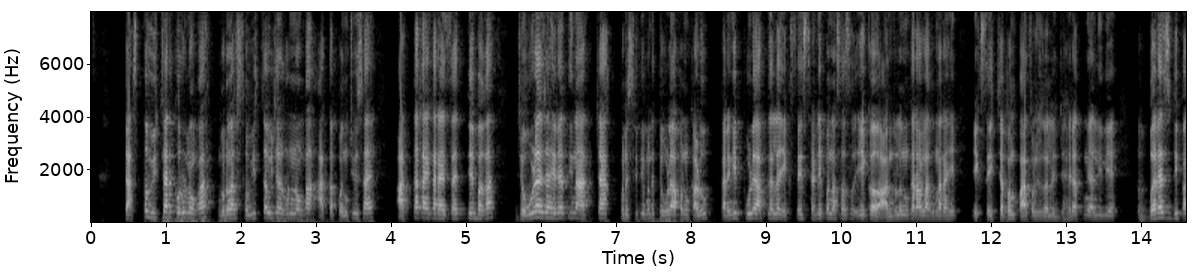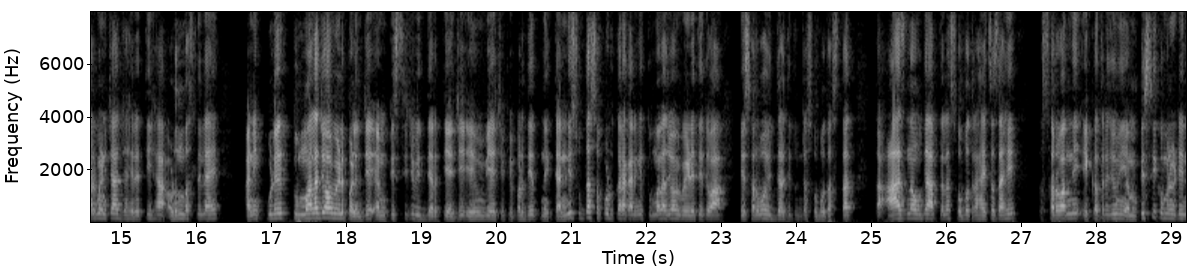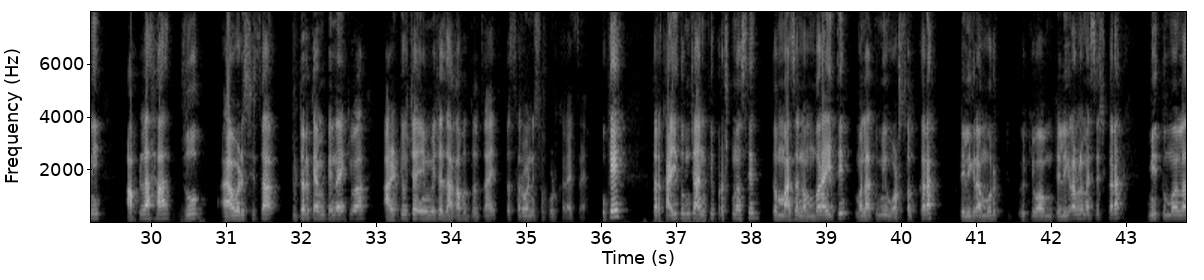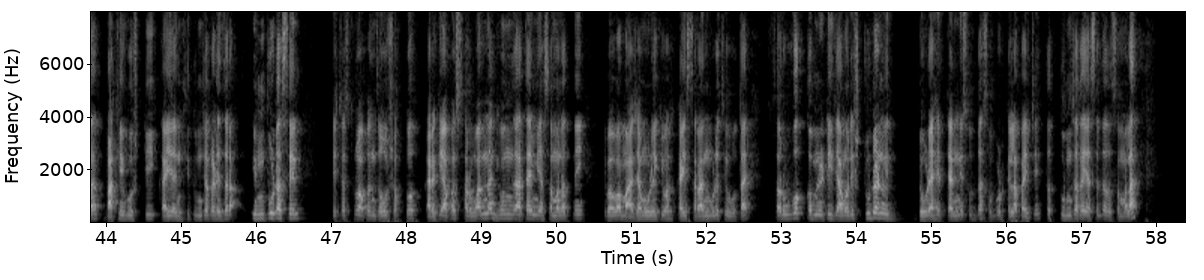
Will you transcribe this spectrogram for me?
जास्त विचार करू नका. दोन हजार सव्वीसचा विचार करू नका. आता पंचवीस आहे. आता काय करायचं आहे ते बघा. जेवढ्या जाहिरातीनं आजच्या परिस्थितीमध्ये तेवढं आपण काढू. कारण की पुढे आपल्याला एक्साईजसाठी पण असं एक आंदोलन करावं लागणार आहे. एक्साईजच्या पण पाच वर्ष झाले. जाहिरात नाही आलेली आहे. तर बऱ्याच डिपार्टमेंटच्या जाहिराती ह्या अडून बसलेल्या आहे आणि पुढे तुम्हाला जेव्हा वेळ पडेल जे एमपीएससीचे विद्यार्थी आहे जे एम चे पेपर देत नाही त्यांनी सुद्धा सपोर्ट करा. कारण की तुम्हाला जेव्हा वेळ येते तेव्हा हे सर्व विद्यार्थी तुमच्यासोबत असतात. तर आज ना उद्या आपल्याला सोबत राहायचंच आहे. सर्वांनी एकत्र येऊन एमपीएससी कम्युनिटीनी आपला हा जो यावर्षीचा ट्विटर कॅम्पेन आहे किंवा आर टी ओच्या एम एच्या जागाबद्दलचा आहे तर सर्वांनी सपोर्ट करायचा आहे. ओके तर काही तुमचे आणखी प्रश्न असेल तर माझा नंबर आहे इथे. मला तुम्ही व्हॉट्सअप करा टेलिग्रामवर किंवा टेलिग्रामला मेसेज करा. मी तुम्हाला बाकी गोष्टी काही आणखी तुमच्याकडे जर इनपुट असेल त्याच्या थ्रू आपण जाऊ शकतो. कारण की आपण सर्वांना घेऊन जात आहे मी असं म्हणत नाही की बाबा माझ्यामुळे किंवा काही सरांमुळेच हे होत आहे. सर्व कम्युनिटी ज्यामध्ये स्टुडंट जेवढे आहेत त्यांनी सुद्धा सपोर्ट केला पाहिजे. तर तुमचं काही असेल तर तसं मला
